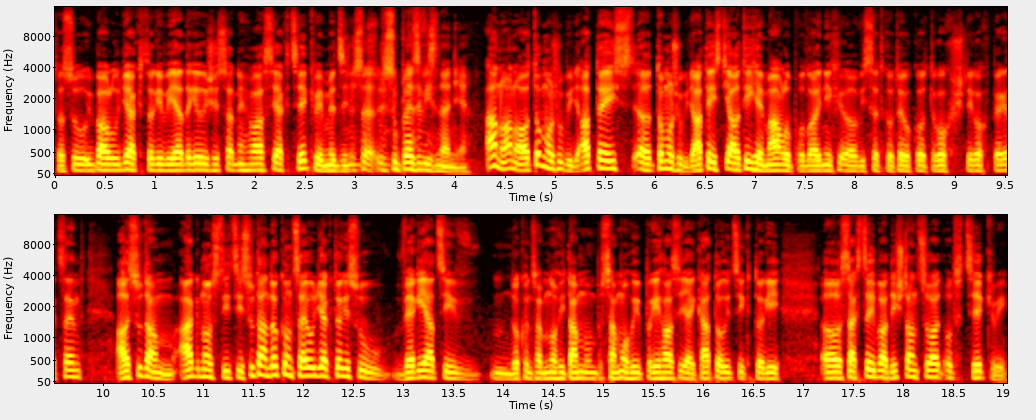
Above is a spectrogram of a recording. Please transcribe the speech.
To sú iba ľudia, ktorí vyjadrili, že sa nehlásia k cirkvi. Medzi... Že, sa, že sú bez význania. Áno, áno, ale to môžu byť ateisti, e, to môžu byť ateisti, ale tých je málo podľa iných e, výsledkov, to je okolo 3-4%. Ale sú tam agnostici, sú tam dokonca aj ľudia, ktorí sú veriaci, dokonca mnohí tam sa mohli prihlásiť aj katolíci, ktorí e, sa chceli iba dištancovať od cirkvi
